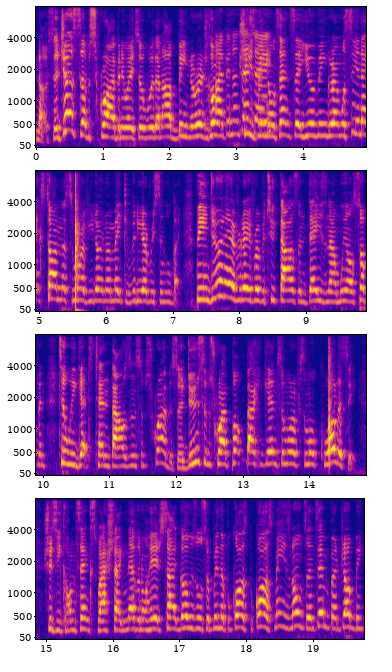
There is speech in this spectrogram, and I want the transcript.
No. So just subscribe anyway to avoid that. I've been Original Comic. I've been on She's been Nonsensei. You have been Graham. We'll see you next time. That's tomorrow. If you don't know, make a video every single day. Been doing it every day for over 2,000 days now, and we aren't stopping till we get to 10,000 subscribers. So do subscribe. Pop back again tomorrow for some more quality. Shitty content. Hashtag never not here. Side goes. Also bring the pukwas. Pukwas means nonsense in Punjabi.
